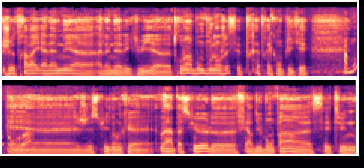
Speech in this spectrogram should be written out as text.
Je travaille à l'année à, l'année avec lui. Euh, trouver un bon boulanger, c'est très très compliqué. Ah bon, pourquoi? Et, euh, Je suis donc euh, bah, parce que le faire du bon pain, euh, c'est une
